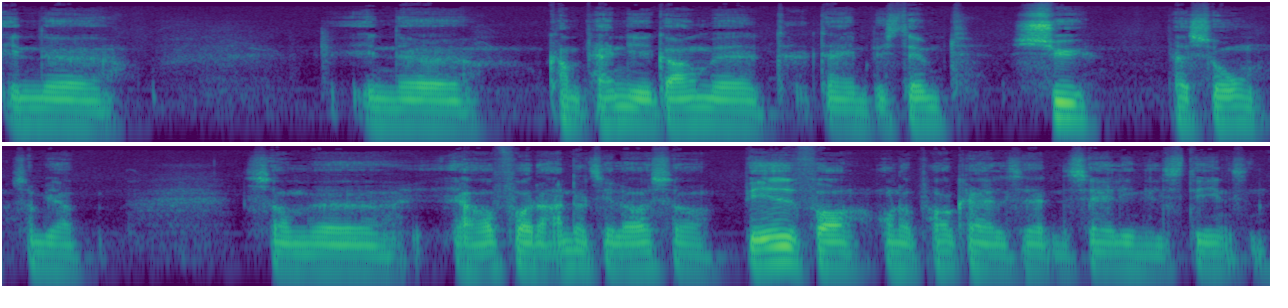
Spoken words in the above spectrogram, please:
en, øh, en øh, kampagne i gang med, at der er en bestemt syg person, som jeg som øh, jeg har opfordret andre til også at bede for under påkaldelse af den salige Niels Stensen.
